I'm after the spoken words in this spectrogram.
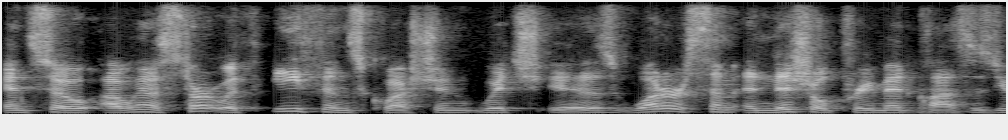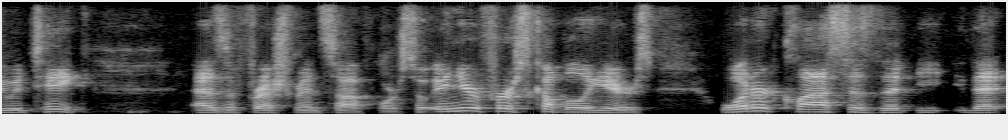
and so I'm going to start with Ethan's question, which is What are some initial pre med classes you would take as a freshman sophomore? So, in your first couple of years, what are classes that, that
